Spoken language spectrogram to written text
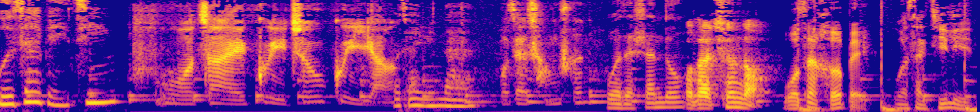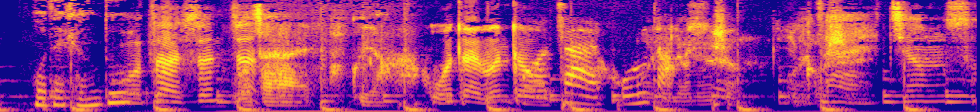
我在北京，我在贵州贵阳，我在云南，我在长春，我在山东，我在青岛，我在河北，我在吉林，我在成都，我在深圳，我在贵阳，我在温州，我在葫芦岛市，我在江苏，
